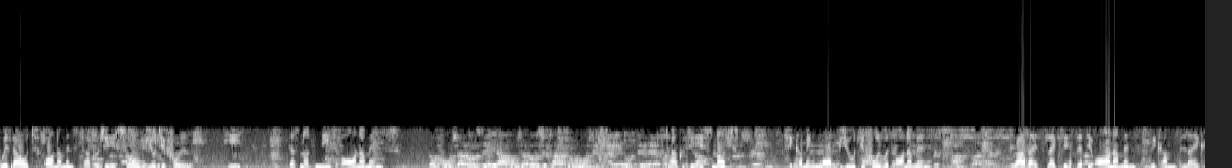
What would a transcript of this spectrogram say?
Without ornaments, Thakurji is so beautiful. He does not need ornaments. Thakurji is not becoming more beautiful with ornaments. Rather, it's like this that the ornaments become like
